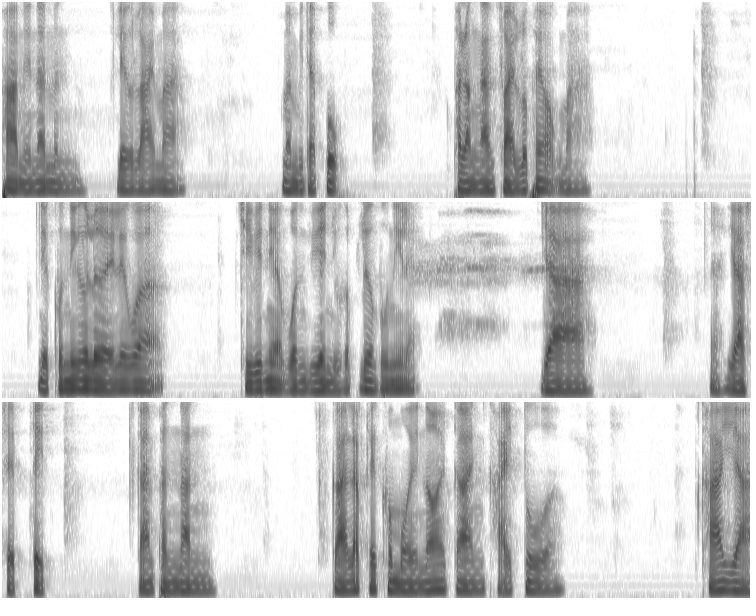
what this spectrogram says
ภาพในนั้นมันเลวร้ายมาก มันมีแต่ปลุกพลังงานฝ่ายลบให้ออกมา เด็กคนนี้ก็เลยเรียกว่าชีวิตเนี่ยวนเวียนอยู่กับเรื่องพวกนี้แหละยายาเสพติด การพนนัน การลักเล็กขโมยน้อยการขายตัว ค้ายา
